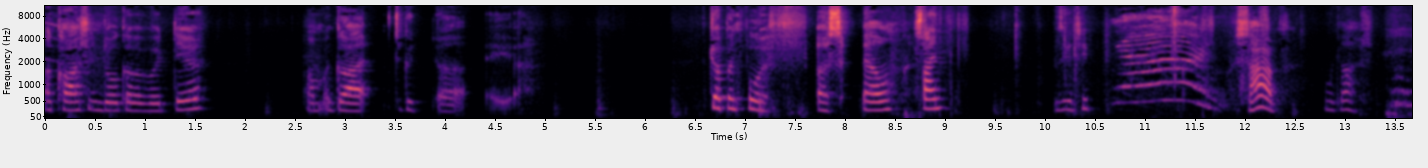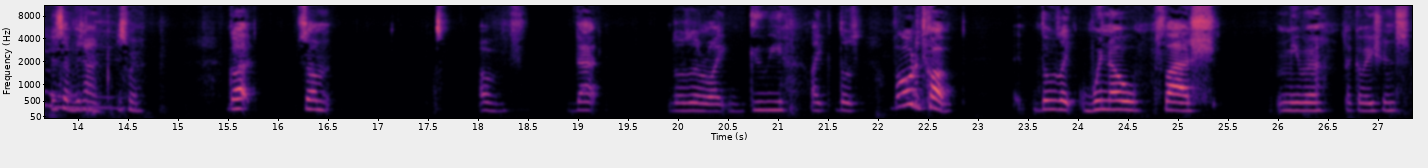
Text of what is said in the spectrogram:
a caution door cover right there. Um, I got took a, uh, a uh, dropping for a, a spell sign. As you can see. Yeah. Stop. Oh my gosh. This every time. I swear. Got some of that. Those are like gooey, like those. What it's called. Those like window slash mirror decorations.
